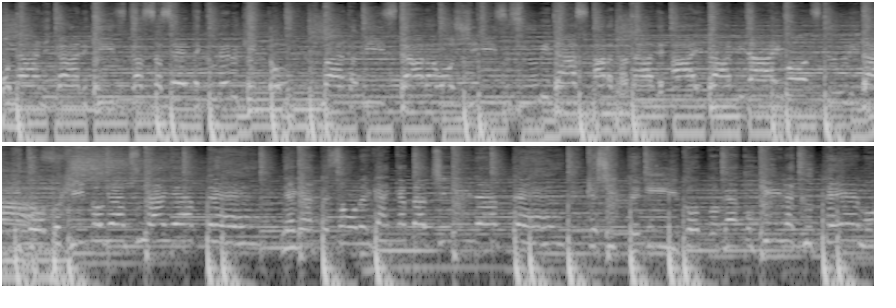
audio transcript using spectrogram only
も何かに気づかさせてくれるきっとまた自らを知り進み出す。新たな出会いが未来を作り出す。人と人がつながってやがてそれが形になって。決していいことが起きなくても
